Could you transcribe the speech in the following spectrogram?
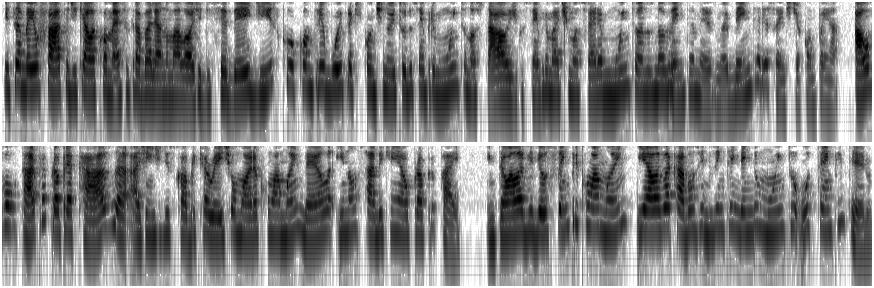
E também o fato de que ela começa a trabalhar numa loja de CD e disco contribui para que continue tudo sempre muito nostálgico, sempre uma atmosfera muito anos 90 mesmo. É bem interessante de acompanhar. Ao voltar para a própria casa, a gente descobre que a Rachel mora com a mãe dela e não sabe quem é o próprio pai. Então ela viveu sempre com a mãe e elas acabam se desentendendo muito o tempo inteiro.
